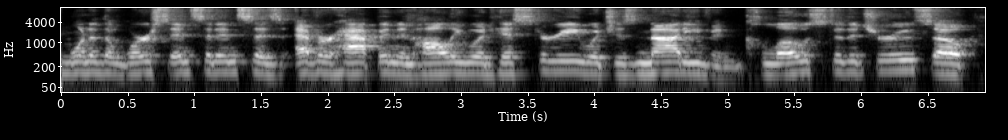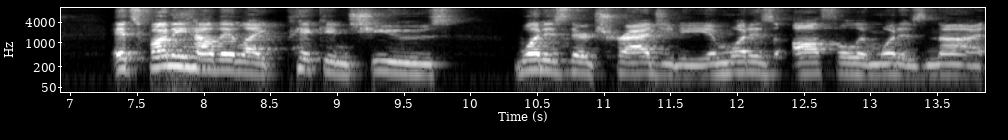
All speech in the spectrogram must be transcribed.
one of the worst incidents has ever happened in Hollywood history, which is not even close to the truth. So it's funny how they like pick and choose what is their tragedy and what is awful and what is not.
